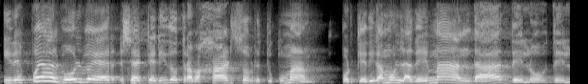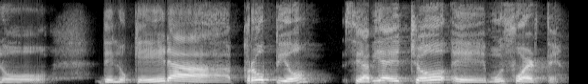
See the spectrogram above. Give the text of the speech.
y después al volver ya he querido trabajar sobre Tucumán, porque digamos la demanda de lo, de lo, de lo que era propio se había hecho muy fuerte.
